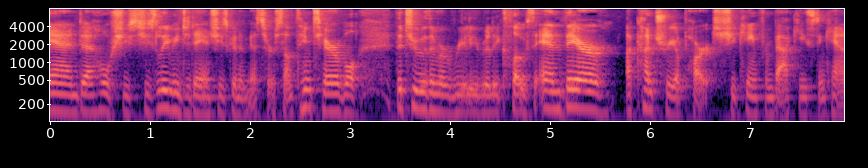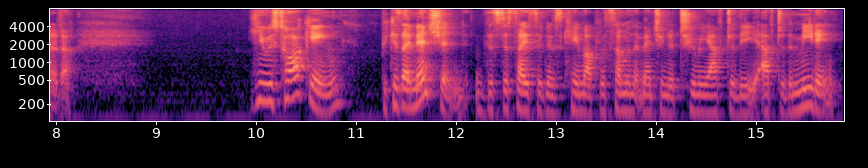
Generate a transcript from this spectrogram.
and uh, oh, she's she's leaving today, and she's going to miss her. Something terrible. The two of them are really really close, and they're a country apart. She came from back east in Canada, he was talking because I mentioned this decisiveness came up with someone that mentioned it to me after the after the meeting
